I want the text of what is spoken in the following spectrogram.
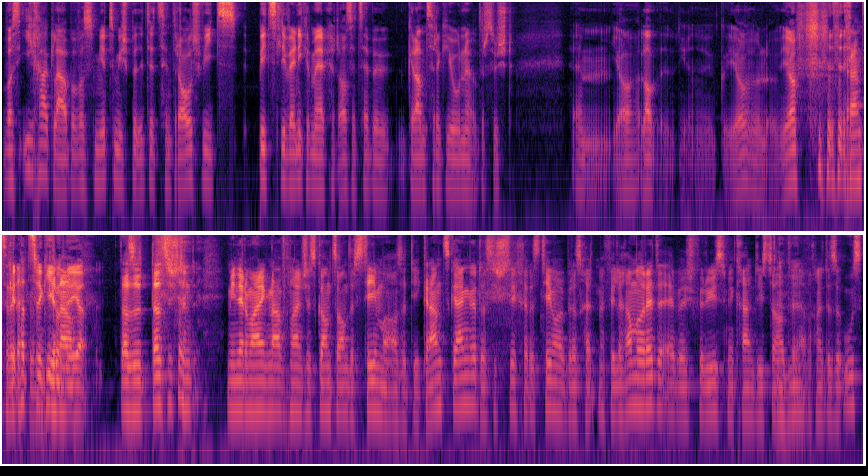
was ich auch glaube, was wir zum Beispiel in der Zentralschweiz ein bisschen weniger merken als jetzt eben Grenzregionen oder sonst ähm, ja, Land, ja, ja, Grenzregionen, genau. ja. Also das ist dann meiner Meinung nach einfach ein ganz anderes Thema. Also die Grenzgänger, das ist sicher ein Thema, über das könnte man vielleicht auch mal reden. Eben ist für uns, wir kennen uns da halt Mhm. einfach nicht so aus.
